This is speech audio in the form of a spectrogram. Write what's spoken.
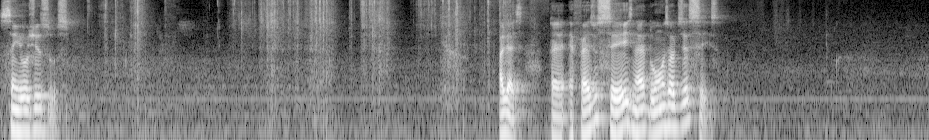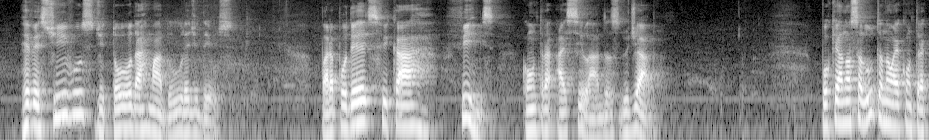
Senhor Jesus. Aliás, é, Efésios 6, né, do 11 ao 16. Revestivos de toda a armadura de Deus, para poderes ficar firmes contra as ciladas do diabo. Porque a nossa luta não é contra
